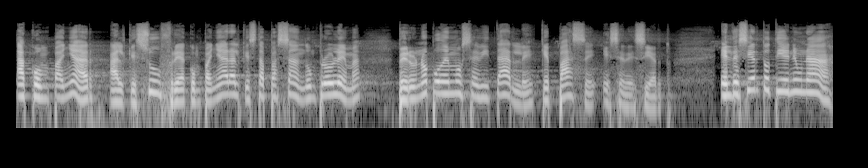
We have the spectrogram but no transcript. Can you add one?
acompañar al que sufre, acompañar al que está pasando un problema, pero no podemos evitarle que pase ese desierto. El desierto tiene una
